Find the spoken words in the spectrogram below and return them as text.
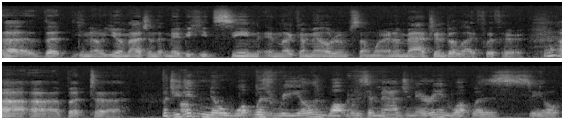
uh, that you know you imagine that maybe he'd seen in like a mailroom somewhere and imagined a life with her Yeah. uh, uh, but uh, But you didn't know what was real and what was imaginary and what was you know.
